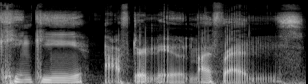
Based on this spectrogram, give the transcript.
kinky afternoon, my friends.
